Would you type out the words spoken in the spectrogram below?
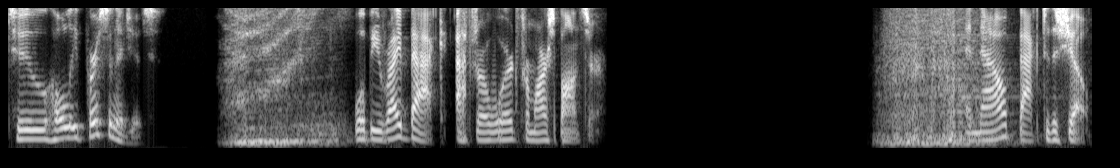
to holy personages. We'll be right back after a word from our sponsor. And now back to the show.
